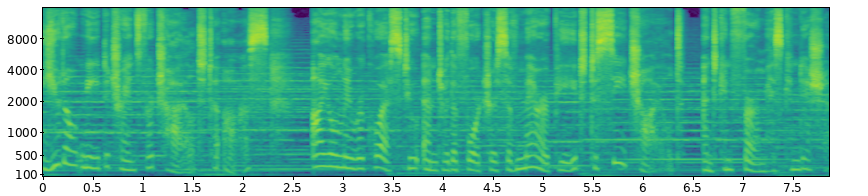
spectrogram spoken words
You don't need to transfer Childe to us. I only request to enter the Fortress of Meropide to see Childe and confirm his condition.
